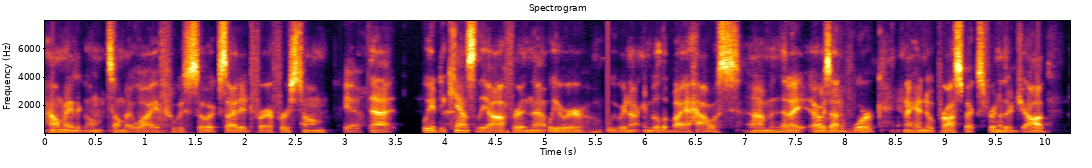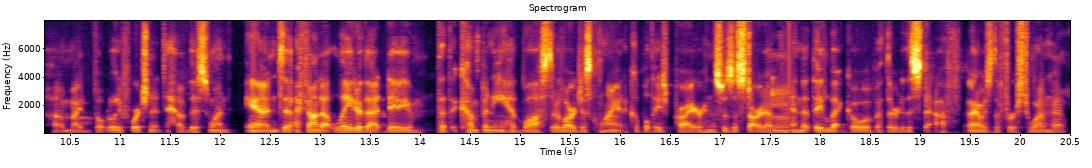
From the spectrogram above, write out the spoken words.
how am i going to go home and tell my wife who was so excited for our first home Yeah. that we had to cancel the offer and that we were we were not going to be able to buy a house um, and that I, I was out of work and i had no prospects for another job um, I felt really fortunate to have this one. And uh, I found out later that day that the company had lost their largest client a couple days prior, and this was a startup, Mm. and that they let go of a third of the staff. And I was the first one Okay.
